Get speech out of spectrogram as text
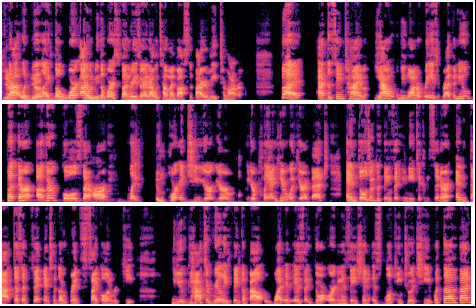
Yeah, that would be yeah. like the worst. I would be the worst fundraiser, and I would tell my boss to fire me tomorrow. But at the same time, yeah, we want to raise revenue, but there are other goals that are like important to your your your plan here with your event and those are the things that you need to consider and that doesn't fit into the rinse cycle and repeat. You have to really think about what it is that your organization is looking to achieve with the event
